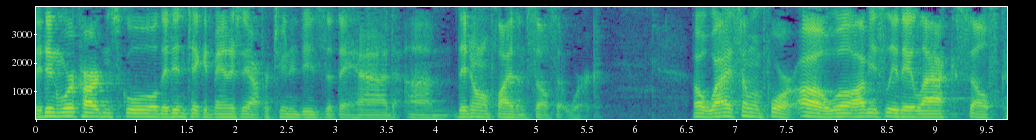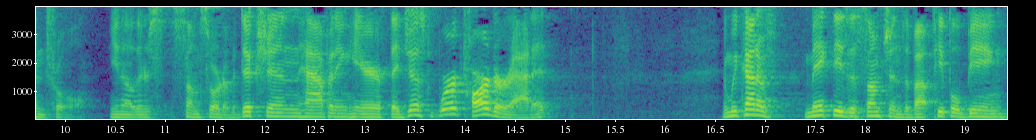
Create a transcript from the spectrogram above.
They didn't work hard in school. They didn't take advantage of the opportunities that they had. Um, they don't apply themselves at work. Oh, why is someone poor? Oh, well, obviously they lack self control. You know, there's some sort of addiction happening here. If they just worked harder at it, and we kind of make these assumptions about people being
